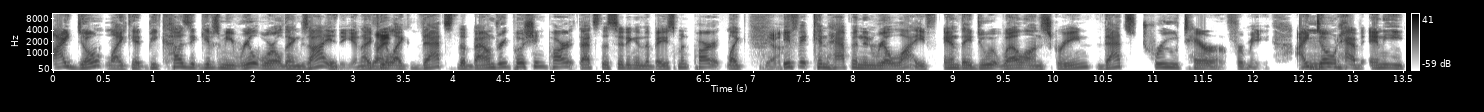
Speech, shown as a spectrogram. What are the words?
like. I don't like it because it gives me real world anxiety. And I Right. feel like that's the boundary pushing part. That's the sitting in the basement part. Like, Yeah. if it can happen in real life and they do it well on screen, that's true terror for me. I Mm. don't have any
